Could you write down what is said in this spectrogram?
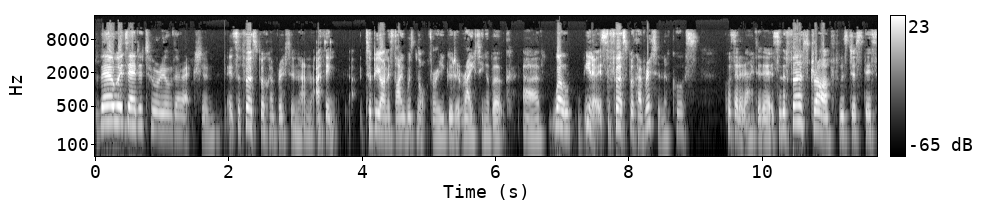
There was editorial direction. It's the first book I've written, and I think, to be honest, I was not very good at writing a book. Uh, well, you know, it's the first book I've written, of course. Of course, I don't know how to do it. So the first draft was just this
